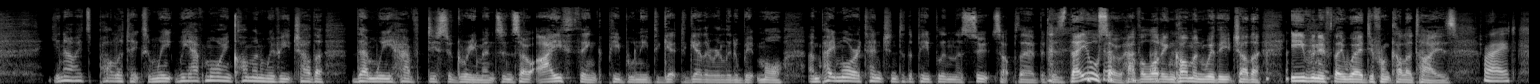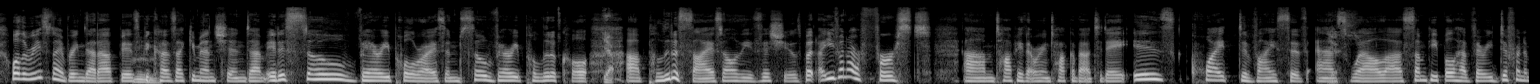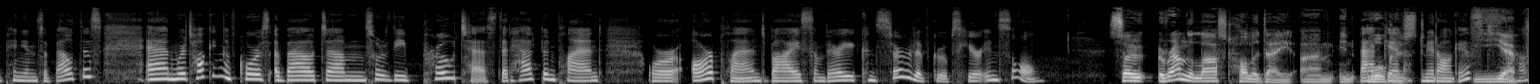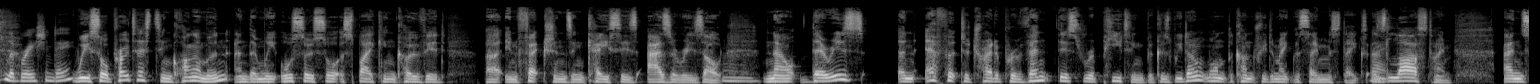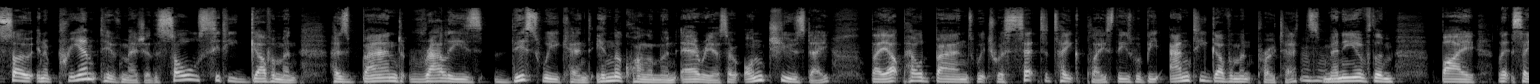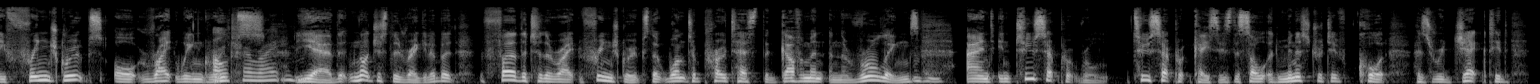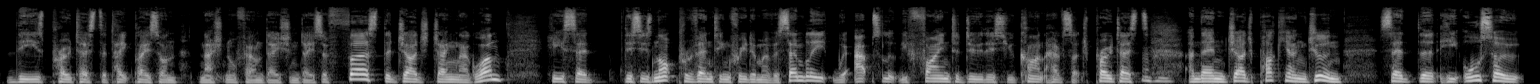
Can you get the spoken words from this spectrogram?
you know, it's politics and we, we have more in common with each other than we have disagreements. And so I think people need to get together a little bit more and pay more attention to the people in the suits up there because they also have a lot in common with each other, even if they wear different color ties. Right. Well, the reason I bring that up is because, like you mentioned, um, it is so very polarized and so very political, Yeah. uh, politicized, all these issues. But even our first um, topic that we're going to talk about today is quite divisive as Yes. well. Uh, some people have very different opinions about this. And we're talking, of course, about um, sort of the protests that had been planned or are planned by some very conservative groups here in Seoul So around the last holiday um, in back August, mid August. Yeah. Liberation Day. We saw protests in Gwanghwamun, and then we also saw a spike in COVID uh, infections and cases as a result. Now, there is an effort to try to prevent this repeating because we don't want the country to make the same mistakes as last time. And so, in a preemptive measure, the Seoul city government has banned rallies this weekend in the Gwanghwamun area. So, on Tuesday, they upheld bans which were set to take place. These would be anti government protests, mm-hmm. many of them by, let's say, fringe groups or right wing groups. Ultra-right, mhm. Yeah, the, not just the regular, but further to the right, fringe groups that want to protest the government and the rulings. And in two separate rule, two separate cases, the Seoul Administrative Court has rejected these protests to take place on National Foundation Day. So first, the judge Jang Nagwan, he said. This is not preventing freedom of assembly. We're absolutely fine to do this. You can't have such protests. Mm-hmm. And then Judge Park Hyung Jun said that he also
